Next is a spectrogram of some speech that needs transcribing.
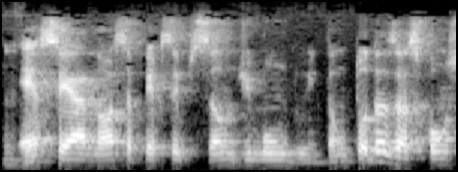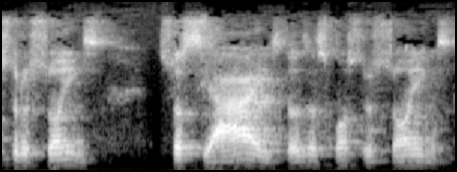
Uhum. Essa é a nossa percepção de mundo. Então, todas as construções sociais, todas as construções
